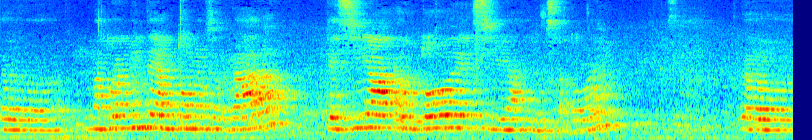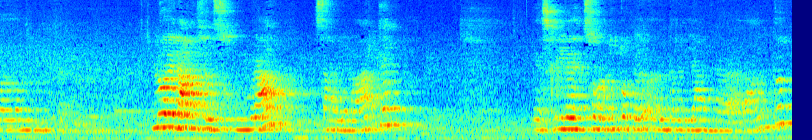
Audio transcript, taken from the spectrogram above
Eh, naturalmente Antonio Ferrara, che sia autore sia illustratore. Eh, Loredana Frescura, sta nelle Marche, e scrive soprattutto per, per gli young adult.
